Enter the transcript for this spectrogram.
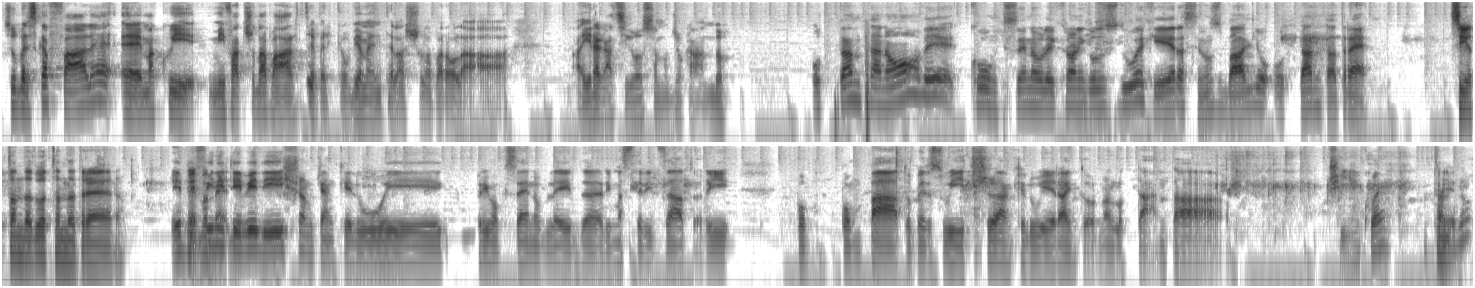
super scaffale, eh, ma qui mi faccio da parte perché ovviamente lascio la parola a- ai ragazzi che lo stanno giocando. 89 con Xenoblade Chronicles 2 che era, se non sbaglio, 83. Sì, 82-83 era. E Eh, Definitive Edition che anche lui, primo Xenoblade rimasterizzato, ripompato per Switch, anche lui era intorno all'85, credo.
